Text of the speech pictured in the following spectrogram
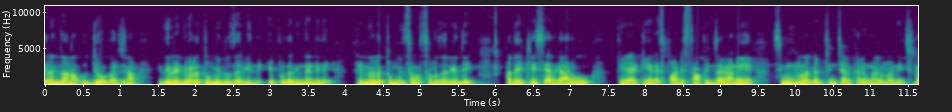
తెలంగాణ ఉద్యోగ గర్జన. ఇది రెండు వేల తొమ్మిదిలో జరిగింది. ఎప్పుడు జరిగిందండి ఇది? రెండు వేల తొమ్మిది సంవత్సరంలో జరిగింది. అదే కేసీఆర్ గారు టీఆర్ఎస్ పార్టీ స్థాపించగానే సింహంలా గర్జించాడు కరీంనగర్లో అని చిన్న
